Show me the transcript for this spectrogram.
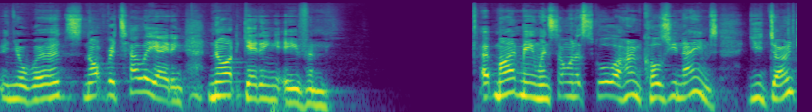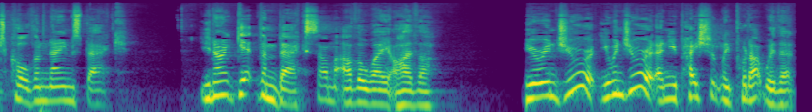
in your words, not retaliating, not getting even. It might mean when someone at school or home calls you names, you don't call them names back. You don't get them back some other way either. You endure it, you endure it, and you patiently put up with it.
